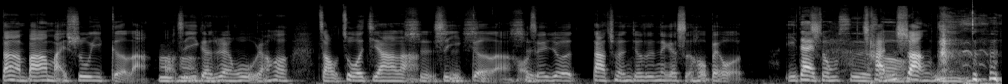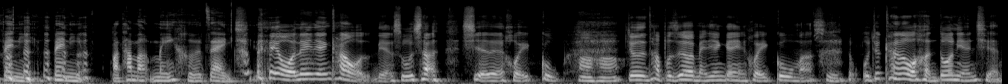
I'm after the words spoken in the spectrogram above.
当然帮他买书一个啦，啊是一个任务，然后找作家啦是是一个啦，好，所以就大春就是那个时候被我。一代宗师缠上的，被你 被你把他们媒合在一起。没有，我那天看我脸书上写的回顾，就是他不是有每天给你回顾吗？是，我就看到我很多年前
